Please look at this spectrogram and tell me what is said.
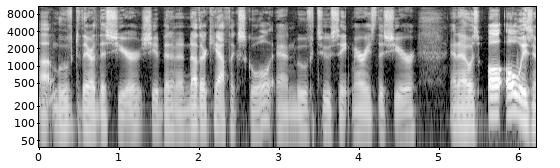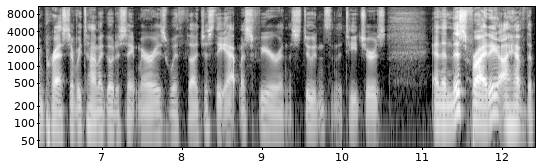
uh, moved there this year. She had been in another Catholic school and moved to St. Mary's this year. And I was al- always impressed every time I go to St. Mary's with uh, just the atmosphere and the students and the teachers. And then this Friday, I have the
